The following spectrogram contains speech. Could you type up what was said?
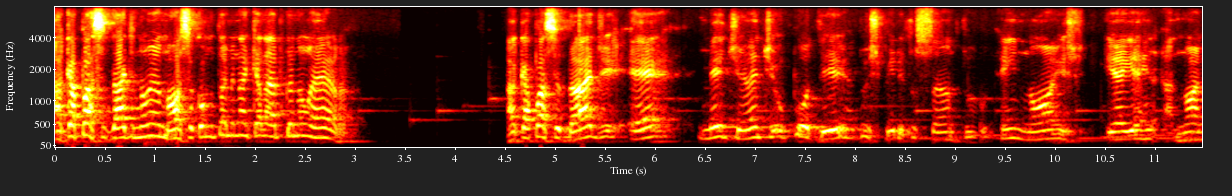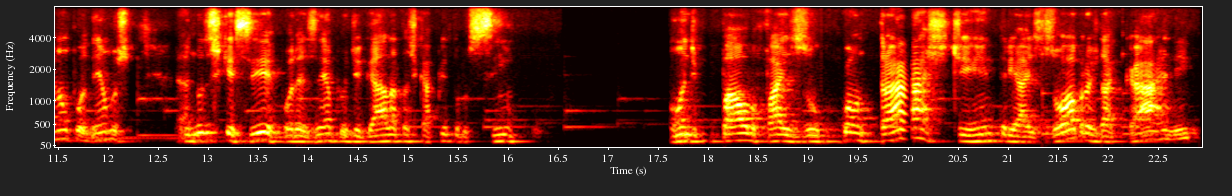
a capacidade não é nossa, como também naquela época não era. A capacidade é mediante o poder do Espírito Santo em nós. E aí nós não podemos eh, nos esquecer, por exemplo, de Gálatas capítulo 5, onde Paulo faz o contraste entre as obras da carne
